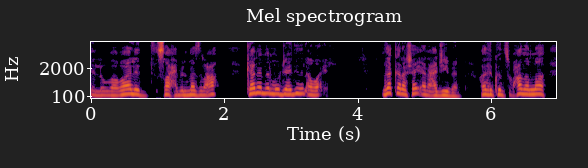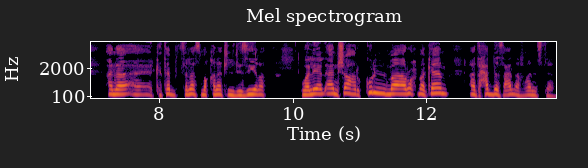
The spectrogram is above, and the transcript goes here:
اللي هو والد صاحب المزرعة كان من المجاهدين الأوائل. ذكر شيئا عجيبا وهذا كنت سبحان الله أنا آه، كتبت ثلاث مقالات للجزيرة ولي الآن شهر كل ما أروح مكان أتحدث عن أفغانستان.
